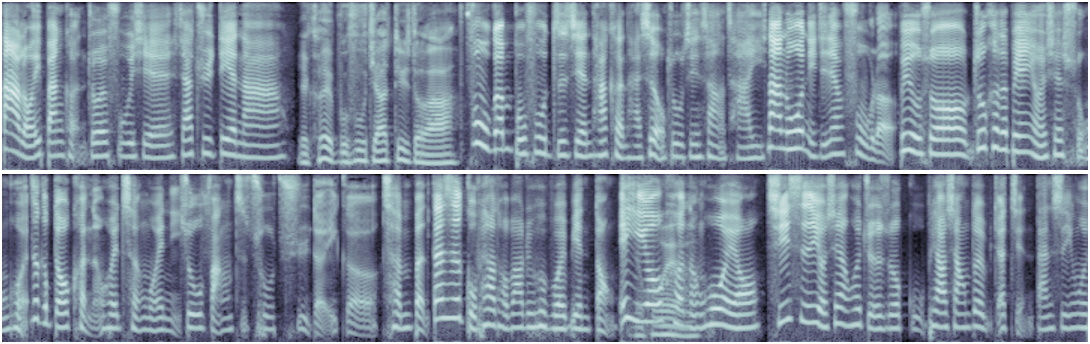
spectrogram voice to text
大楼一般可能就会付一些家具店啊，也可以不付家具的啊。付跟不付之间，它可能还是有租金上的差异。那如果你今天付了，比如说租客这边有一些损毁，这个都可能会成为你租房子出去的一个成本。但是股票投报率会不会变动？诶，也有可能会哦。其实有些人会觉得说股票相对比较简单，是因为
